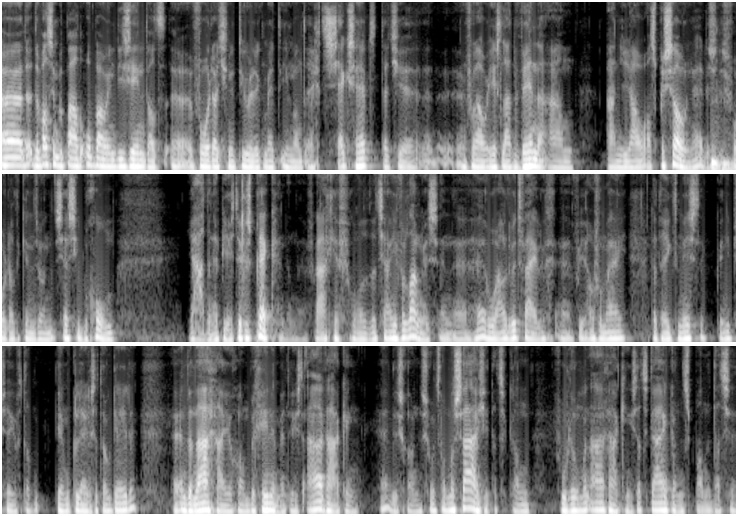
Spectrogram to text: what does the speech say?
Eh, er was een bepaalde opbouw in die zin dat eh, voordat je natuurlijk met iemand echt seks hebt, dat je eh, een vrouw eerst laat wennen aan, aan jou als persoon. Hè? Dus, dus Mhm. voordat ik in zo'n sessie begon, ja, dan heb je eerst een gesprek. En dan vraag je even, wat zijn je verlangens? En hè, hoe houden we het veilig? Voor jou, voor mij. Dat deed ik tenminste. Ik weet niet per se of dat, mijn collega's dat ook deden. En daarna ga je gewoon beginnen met eerst aanraking. Hè? Dus gewoon een soort van massage. Dat ze kan voelen hoe een aanraking is. Dat ze daarin kan ontspannen. Dat ze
